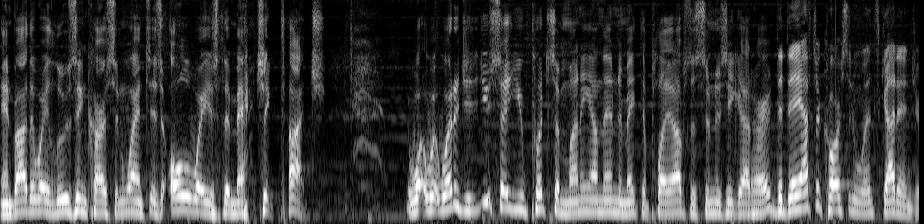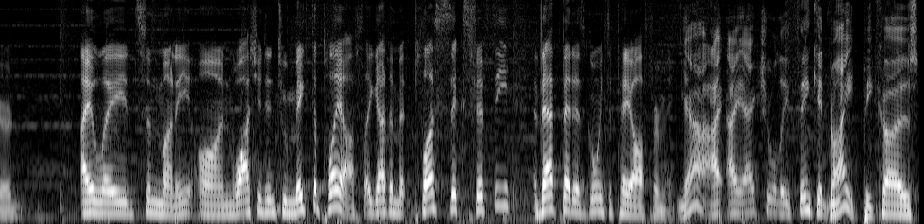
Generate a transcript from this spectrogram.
And by the way, losing Carson Wentz is always the magic touch. What, what did you did you say? You put some money on them to make the playoffs as soon as he got hurt? The day after Carson Wentz got injured, I laid some money on Washington to make the playoffs. I got them at plus 650, and that bet is going to pay off for me. Yeah, I, I actually think it might because,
